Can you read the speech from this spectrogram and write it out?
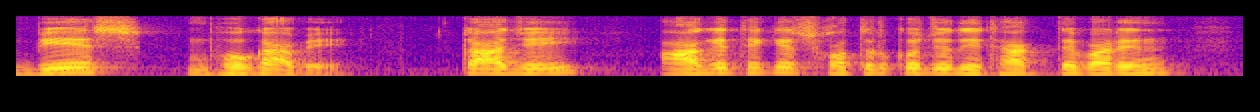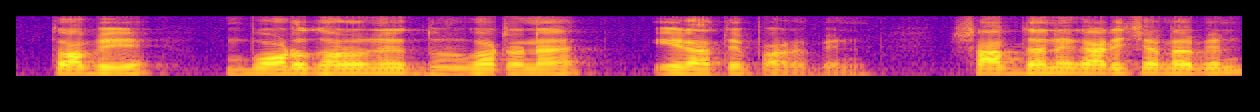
বেশ ভোগাবে। কাজেই আগে থেকে সতর্ক যদি থাকতে পারেন, তবে বড় ধরনের দুর্ঘটনা এড়াতে পারবেন। সাবধানে গাড়ি চালাবেন,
